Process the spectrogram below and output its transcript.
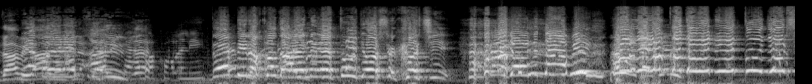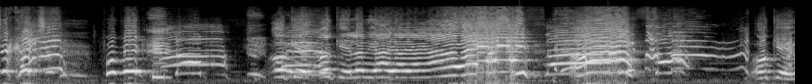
Dávid, Nem olyan állj, egyszerű. állj. Nem bírok oda menni, mert túl gyors a kocsi! Nagyon, Dávid! Nem bírok oda menni, mert túl gyors a kocsi! Fogd meg! Oké, oké, Levi, állj, állj, állj, állj, állj, állj! Oké,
